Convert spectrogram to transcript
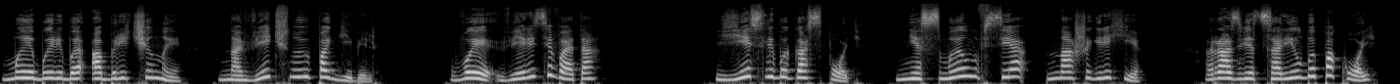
мы были бы обречены на вечную погибель. Вы верите в это? Если бы Господь не смыл все наши грехи, разве царил бы покой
